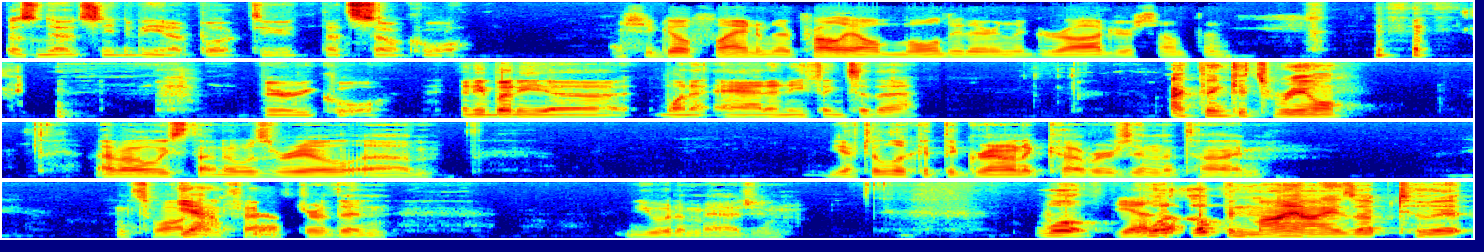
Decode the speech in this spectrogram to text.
Those notes need to be in a book, dude. That's so cool. i should go find them they're probably all moldy they're in the garage or something Very cool. Anybody uh, want to add anything to that? I think it's real. I've always thought it was real. Um, you have to look at the ground it covers in the time. It's walking Yeah. faster than you would imagine. Well, Yeah, what opened my eyes up to it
